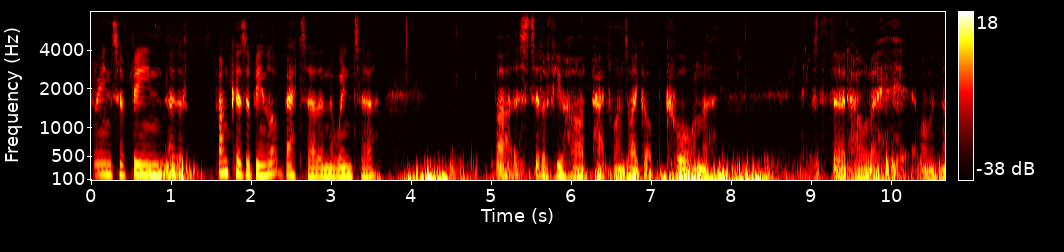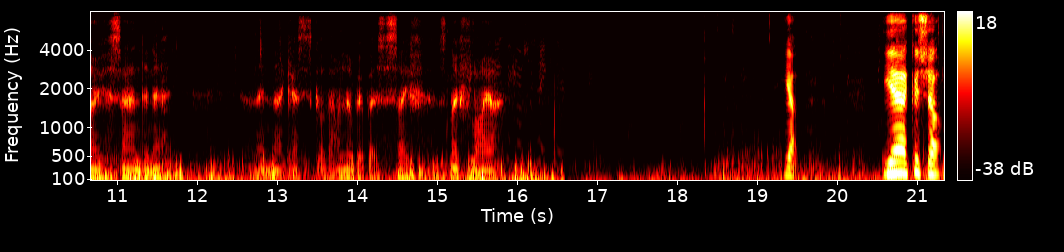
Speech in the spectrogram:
Greens have been, uh, the bunkers have been a lot better than the winter, but there's still a few hard packed ones. I got caught on the, it was the third hole I hit one with no sand in it. And then uh, Cassie's got that one a little bit, but it's a safe. It's no flyer. Yep. Yeah, good shot.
